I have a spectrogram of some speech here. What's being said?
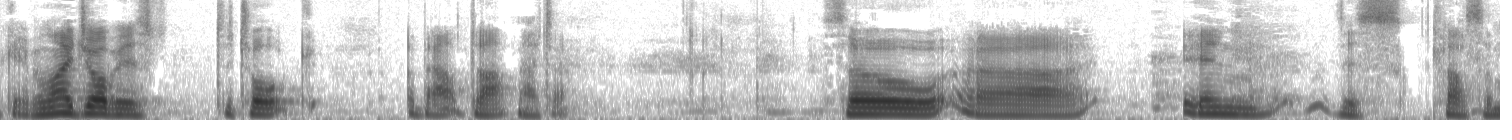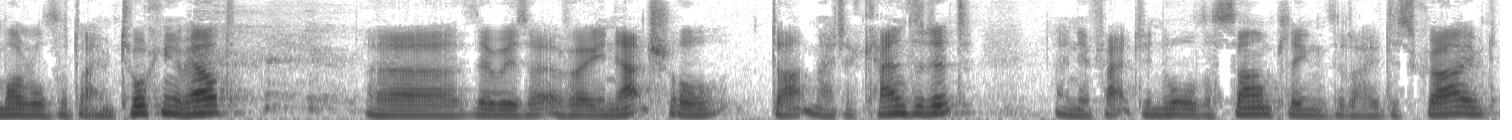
Okay, but my job is to talk about dark matter. So uh, in this class of models that I'm talking about, uh, there is a very natural dark matter candidate, and in fact, in all the sampling that I described,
